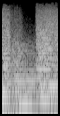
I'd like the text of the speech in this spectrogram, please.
Thank you.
